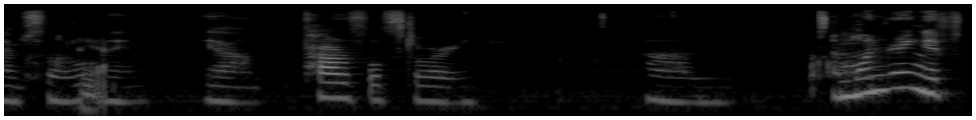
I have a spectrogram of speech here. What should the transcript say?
Absolutely. Yeah. yeah. Powerful story. Um, I'm wondering if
